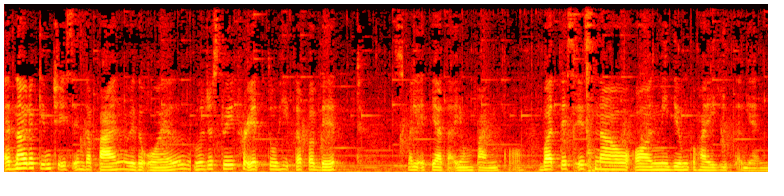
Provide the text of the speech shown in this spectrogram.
And now the kimchi is in the pan with the oil. We'll just wait for it to heat up a bit. Maliit yata yung pan ko. But this is now on medium to high heat again.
